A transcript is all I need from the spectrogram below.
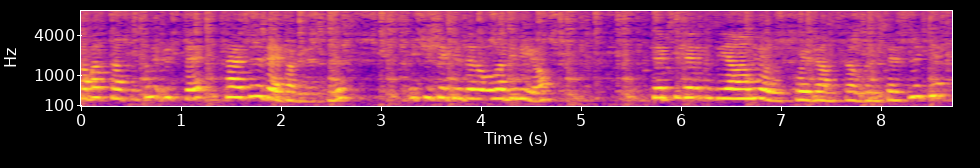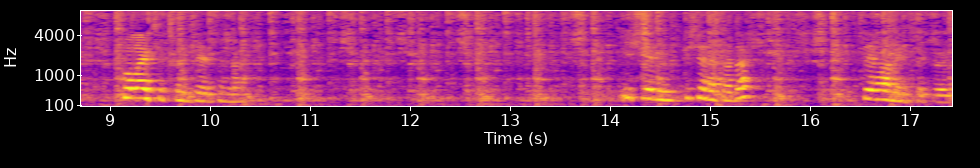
kabak tatlısını üstte, tersini de yapabilirsiniz. İki şekilde de olabiliyor. Tepsilerimizi yağlıyoruz koyacağımız kabın içerisine ki kolay çıksın içerisinden. İşlemimiz pişene kadar devam edecek böyle.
